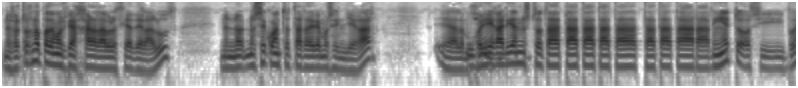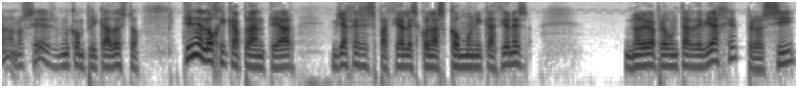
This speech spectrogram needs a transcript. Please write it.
nosotros no podemos viajar a la velocidad de la luz, no, sé cuánto tardaríamos en llegar. Eh, a lo mejor llegarían nuestros ta, ta, ta, ta, ta, ta, nietos y bueno, no sé, es muy complicado esto. ¿Tiene lógica plantear viajes espaciales con las comunicaciones no le voy a preguntar de viaje, pero sí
